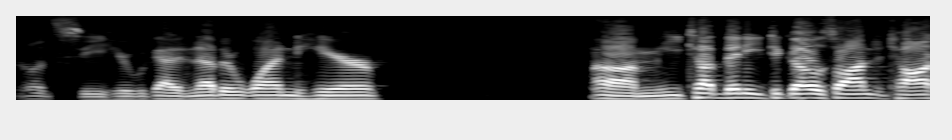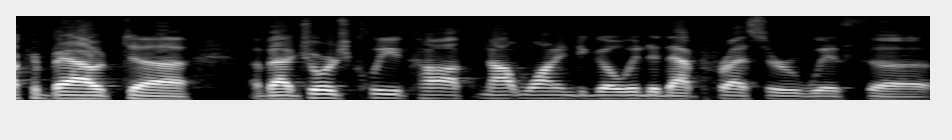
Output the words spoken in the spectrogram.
let's see here, we got another one here. Um, he t- then he goes on to talk about uh, about George Kliavkoff not wanting to go into that presser with uh,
